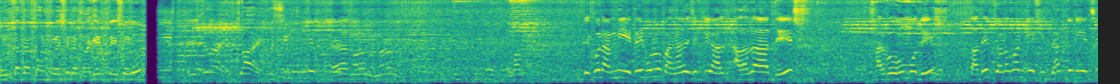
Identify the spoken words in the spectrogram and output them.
কলকাতা কর্পোরেশনে বাজেট পেশ হলো। জয়। পশ্চিমবঙ্গের দেখুন, আমি এটাই বলব, বাংলাদেশ একটি আল- আলাদা দেশ, সার্বভৌম দেশ। তাদের জনগণ যে সিদ্ধান্ত নিয়েছে,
